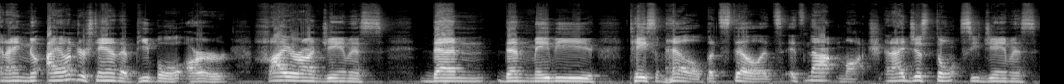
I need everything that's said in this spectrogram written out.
And I know I understand that people are higher on Jameis than than maybe Taysom Hill, but still it's it's not much. And I just don't see Jameis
